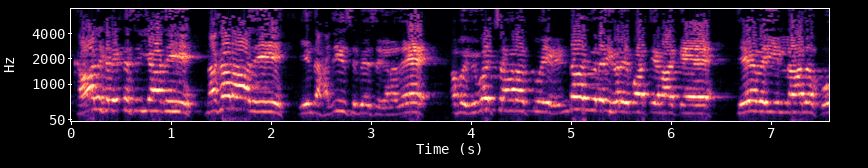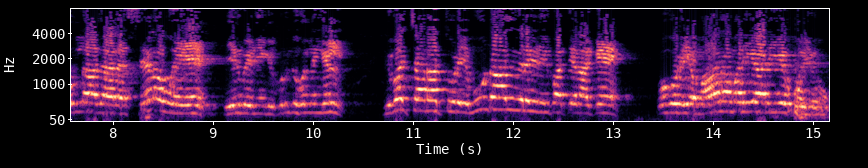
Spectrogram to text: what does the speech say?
கால்கள் என்ன செய்யாது? நகராது இந்த ஹதீஸ் பேசுகிறது. அப்ப விபச்சாரத்துடைய இரண்டாவது விலைகளை பார்த்தீங்கன்னாக்க தேவையில்லாத பொருளாதார செலவு. என்பதை நீங்கள் புரிந்து கொள்ளுங்கள். விபச்சாரத்துடைய மூன்றாவது விலை நீங்க பார்த்தீங்கன்னாக்க உங்களுடைய மான மரியாதையே போயிடும்.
